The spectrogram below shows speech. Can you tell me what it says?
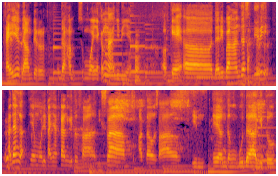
kayaknya udah hampir udah ham- semuanya kena jadinya. Oke, eh, dari Bang Anda sendiri ada nggak yang mau ditanyakan gitu soal Islam atau soal Hin eh, tentang Buddha gitu?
